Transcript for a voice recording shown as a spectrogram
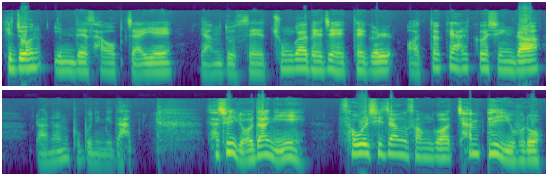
기존 임대사업자의 양도세 중과 배제 혜택을 어떻게 할 것인가? 라는 부분입니다. 사실 여당이 서울시장 선거 참패 이후로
